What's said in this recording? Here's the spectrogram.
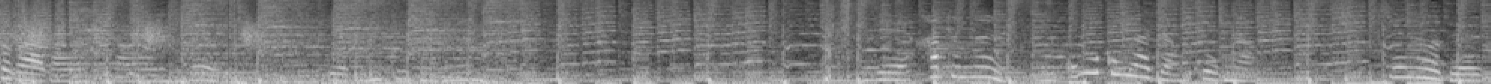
몬스터가 나오, 나오는데 이게 몬스터는 이게 하드는 꼬물꼬물하지 않고 그냥 직진으로 되어 있어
